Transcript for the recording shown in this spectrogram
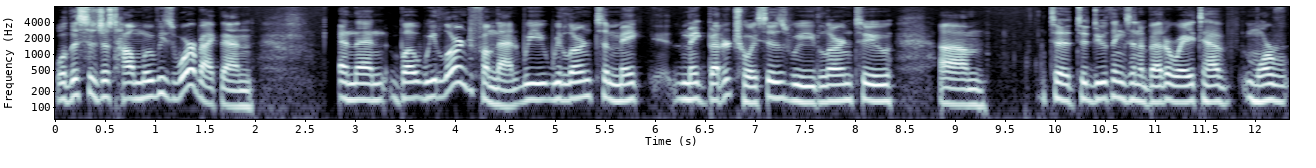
well this is just how movies were back then. And then but we learned from that. We we learned to make make better choices. We learned to um to to do things in a better way to have more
